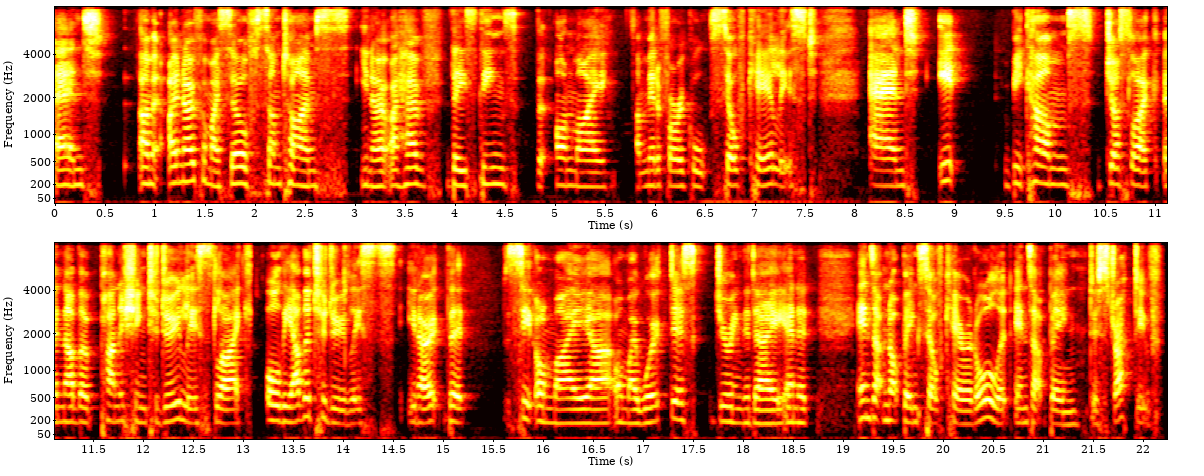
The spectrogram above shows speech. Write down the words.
And um, I know for myself, sometimes, you know, I have these things that on my metaphorical self care list, and it becomes just like another punishing to do list, like all the other to do lists, you know, that sit on my uh, on my work desk during the day, and it ends up not being self care at all. It ends up being destructive.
